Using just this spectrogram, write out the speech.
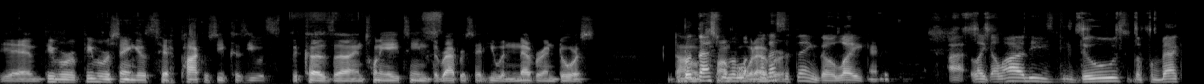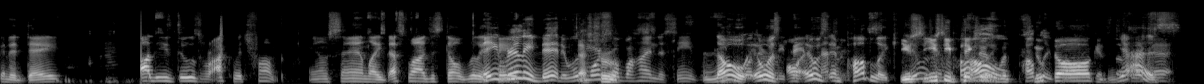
yeah, people were people were saying it was hypocrisy because he was because uh, in 2018 the rapper said he would never endorse Donald but that's Trump what. or But that's the thing, though. Like, I, like a lot of these these dudes from back in the day, all these dudes rock with Trump. You know what I'm saying? Like that's why I just don't really. they pay- really did. It was That's more true. so behind the scenes. No, it was wasn't really it was paying in public. you It see, you see pictures Oh, with public, Snoop Dogg and stuff like that. Yes.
